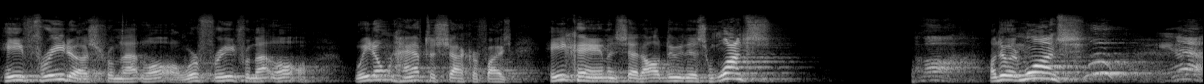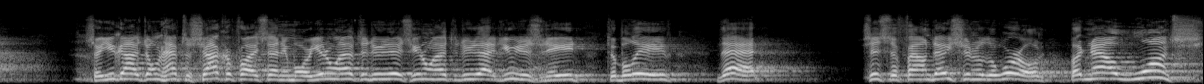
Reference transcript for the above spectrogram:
he freed us from that law. We're freed from that law. We don't have to sacrifice. He came and said, I'll do this once. Come on. I'll do it once. Woo. Yeah. So you guys don't have to sacrifice anymore. You don't have to do this. You don't have to do that. You just need to believe that since the foundation of the world, but now once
